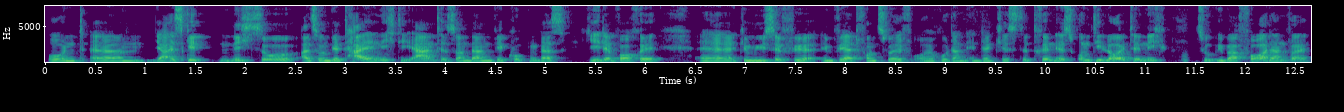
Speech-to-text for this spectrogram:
und ähm, ja, es geht nicht so, also und wir teilen nicht die Ernte, sondern wir gucken, dass jede Woche äh, Gemüse für im Wert von 12 Euro dann in der Kiste drin ist, um die Leute nicht zu überfordern, weil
